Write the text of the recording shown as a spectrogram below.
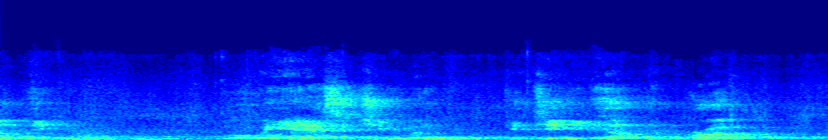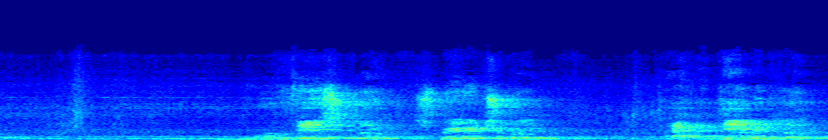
young people. Lord, we ask that you would continue to help them grow, more physically, spiritually, academically.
